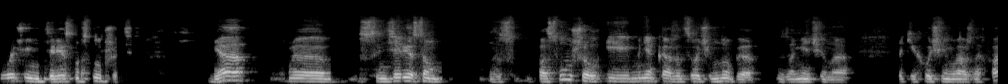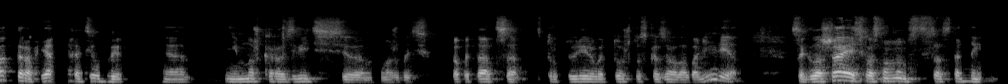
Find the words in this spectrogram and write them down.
очень интересно слушать. Я э, с интересом послушал, и мне кажется, очень много замечено таких очень важных факторов. Я хотел бы немножко развить, э, может быть, попытаться структурировать то, что сказала Валерия, соглашаясь в основном с остальными.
